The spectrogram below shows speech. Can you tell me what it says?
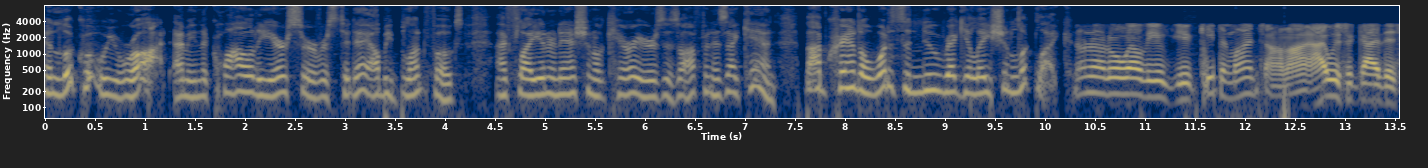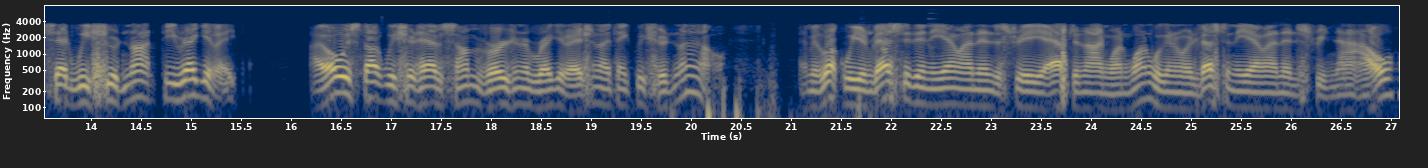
And look what we wrought. I mean, the quality air service today, I'll be blunt, folks, I fly international carriers as often as I can. Bob Crandall, what does the new regulation look like? No, no, no. Well, you, you keep in mind, Tom, I, I was the guy that said we should not deregulate. I always thought we should have some version of regulation. I think we should now. I mean, look, we invested in the airline industry after 911. We're going to invest in the airline industry now.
